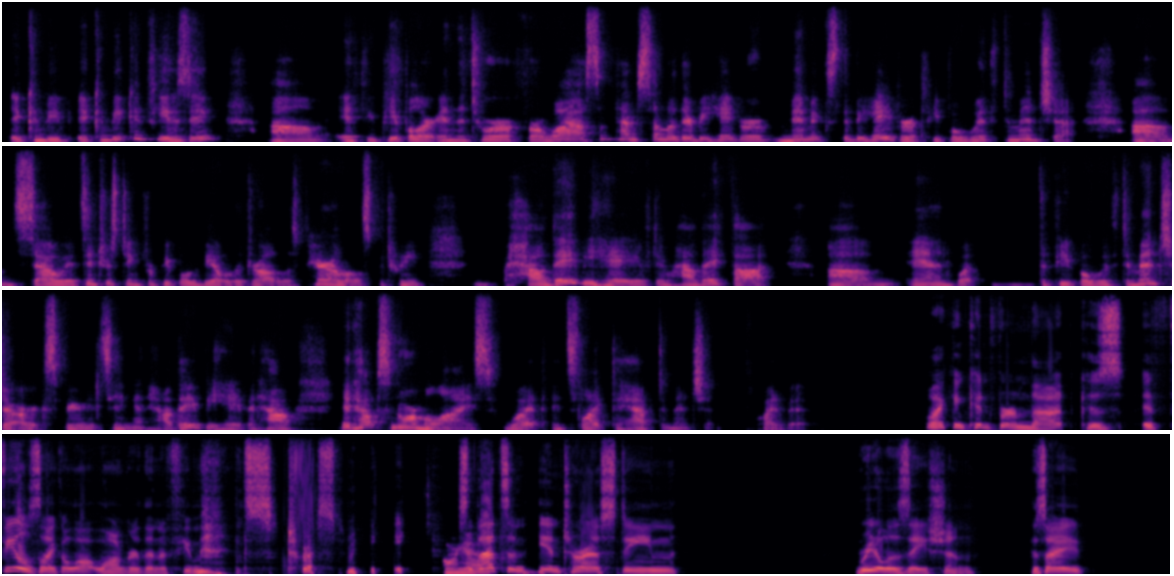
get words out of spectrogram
it can be it can be confusing um, if you people are in the tour for a while sometimes some of their behavior mimics the behavior of people with dementia um, so it's interesting for people to be able to draw those parallels between how they behaved and how they thought um, and what the people with dementia are experiencing and how they behave and how it helps normalize what it's like to have dementia quite a bit. Well, I can confirm that because it feels like a lot longer than a few minutes. Trust me. Oh, yeah. So that's an interesting realization because I,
